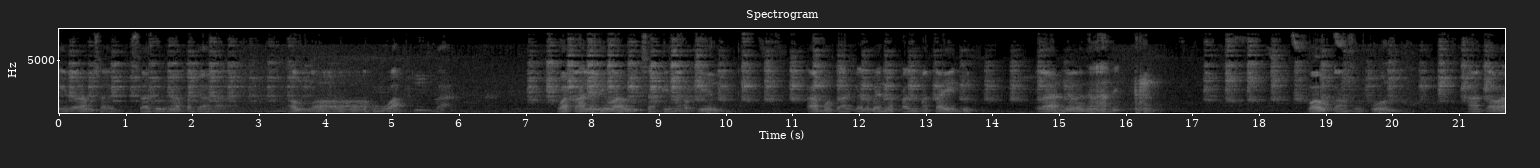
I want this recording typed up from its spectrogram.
ing dalam sadurnya apa jalalah. Allahu akbar. Wa tahlili wawi sakinatin amutarikan banyak kalimat ini lan nyalanya hani wawu kang sukun atau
